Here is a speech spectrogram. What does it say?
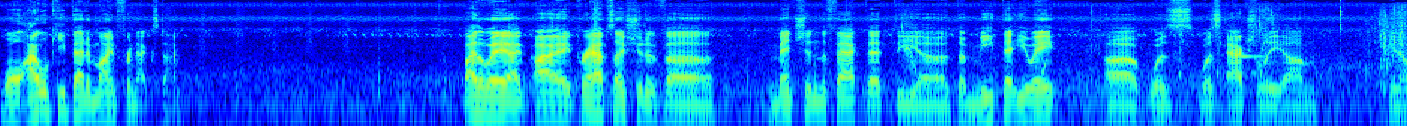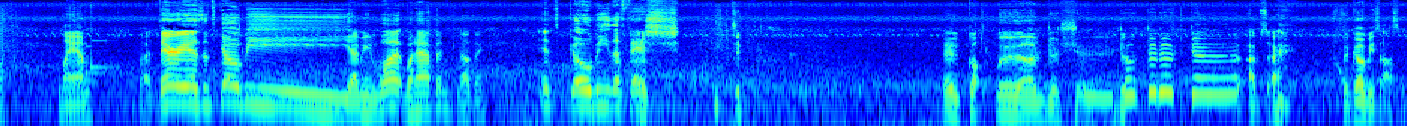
Well, I will keep that in mind for next time. By the way, I, I perhaps I should have uh, mentioned the fact that the uh, the meat that you ate uh, was was actually um, you know lamb. But there he is. It's Gobi. I mean, what? What happened? Nothing. It's Goby the fish. Hey, got me under shade. I'm sorry. But Goby's awesome.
